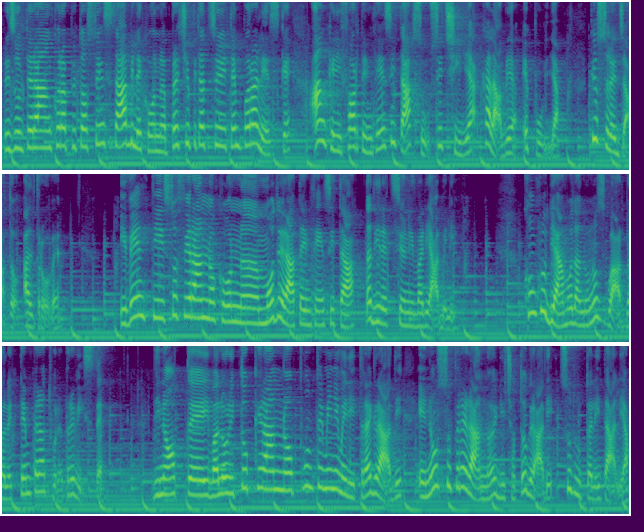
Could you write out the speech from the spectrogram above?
risulterà ancora piuttosto instabile con precipitazioni temporalesche anche di forte intensità su Sicilia, Calabria e Puglia, più soleggiato altrove. I venti soffieranno con moderata intensità da direzioni variabili. Concludiamo dando uno sguardo alle temperature previste. Di notte i valori toccheranno punte minime di 3 gradi e non supereranno i 18 gradi su tutta l'Italia.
